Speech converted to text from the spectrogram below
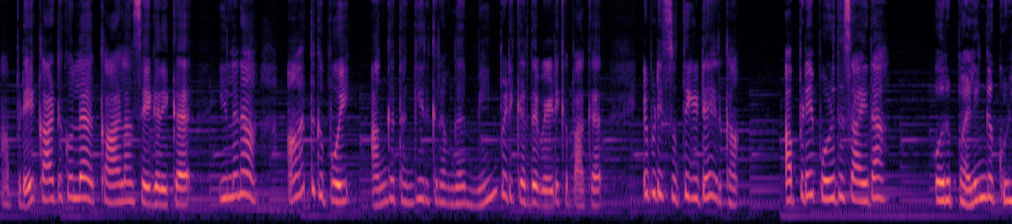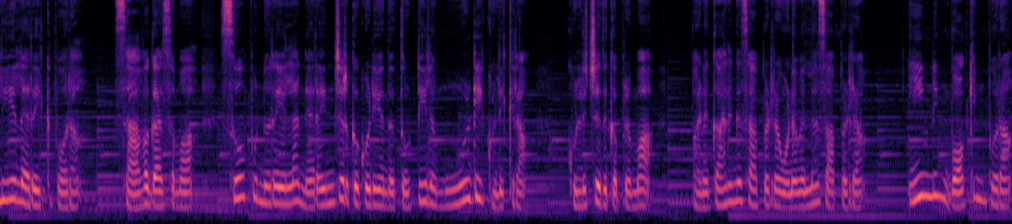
அப்படியே காட்டுக்குள்ள காளாம் சேகரிக்க இல்லனா ஆத்துக்கு போய் அங்க தங்கி இருக்கிறவங்க மீன் பிடிக்கிறத வேடிக்கை பார்க்க இப்படி சுத்திக்கிட்டே இருக்கான். அப்படியே பொழுது சாயுதா ஒரு பளிங்கு குளியல் அறைக்கு போறான். சாவகாசமா சோப்பு நுரையெல்லாம் நிறைஞ்சிருக்கக்கூடிய அந்த தொட்டியில மூழ்கி குளிக்கிறான். குளிச்சதுக்கு அப்புறமா பணக்காரங்க சாப்பிடுற உணவெல்லாம் சாப்பிடுறான். ஈவினிங் வாக்கிங் போறான்.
